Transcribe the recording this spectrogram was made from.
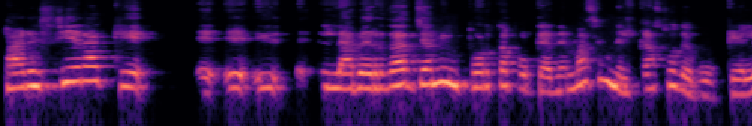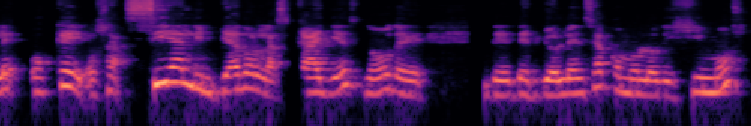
pareciera que eh, eh, la verdad ya no importa, porque además en el caso de Bukele, ok, o sea, sí ha limpiado las calles, ¿no? De, de, de violencia, como lo dijimos,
